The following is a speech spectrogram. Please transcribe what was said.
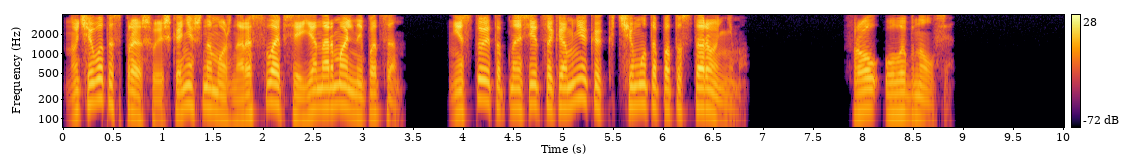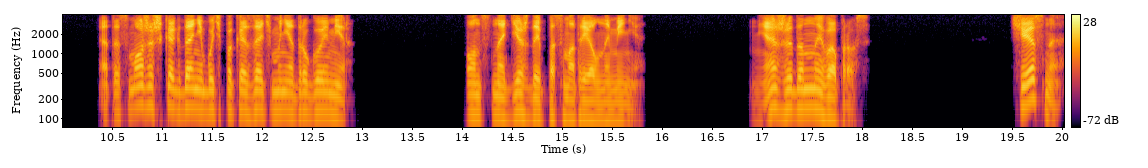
Ну чего ты спрашиваешь? Конечно, можно. Расслабься, я нормальный пацан. Не стоит относиться ко мне как к чему-то потустороннему. Фрол улыбнулся. А ты сможешь когда-нибудь показать мне другой мир? Он с надеждой посмотрел на меня. Неожиданный вопрос. Честно,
